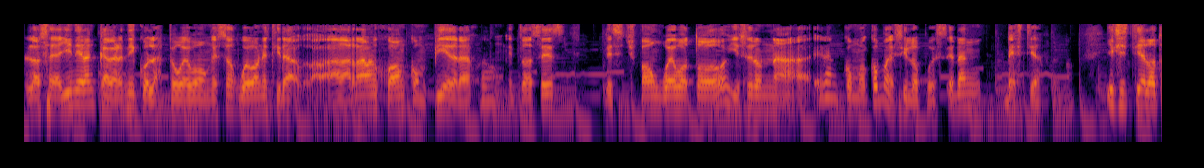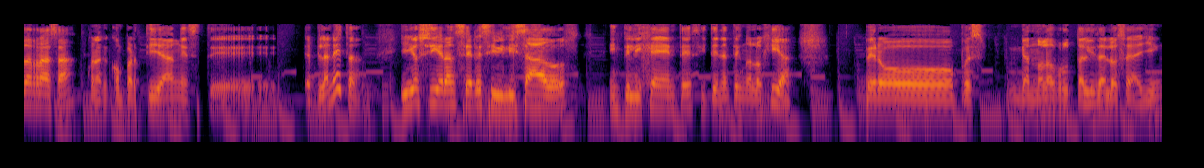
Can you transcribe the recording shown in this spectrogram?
Los Saiyajin eran cavernícolas, pe huevón. Esos huevones tira, agarraban, jugaban con piedras, huevón. Entonces, les chupaba un huevo todo y eso era una, eran como, ¿cómo decirlo? Pues eran bestias, pues, ¿no? Y existía la otra raza con la que compartían este, el planeta. Y ellos sí eran seres civilizados, inteligentes y tenían tecnología. Pero, pues, ganó la brutalidad de los Saiyajin,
